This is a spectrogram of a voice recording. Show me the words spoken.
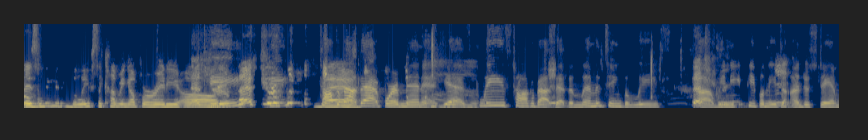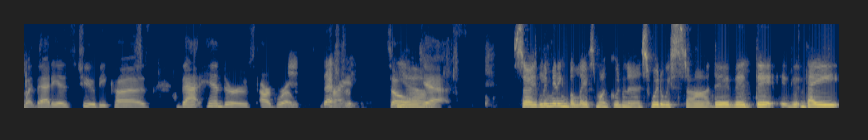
There's limiting beliefs are coming up already. Oh, that's true. That's true. talk yeah. about that for a minute. Yes, mm-hmm. please talk about that. The limiting beliefs. Uh, we need people need mm. to understand what that is too, because that hinders our growth. Mm, that's right? true. So yeah. yes. So limiting beliefs, my goodness, where do we start? They they mm. they they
